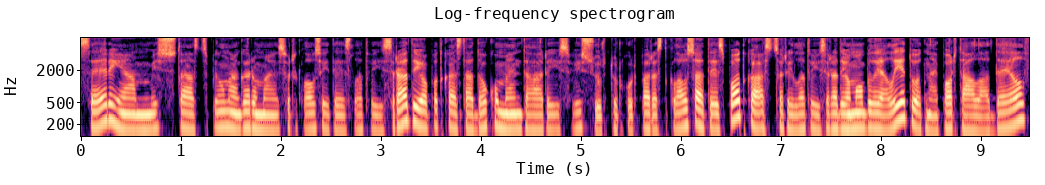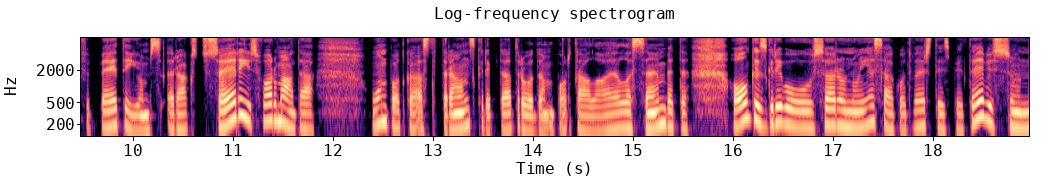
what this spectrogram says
sērijām. Visu stāstu pilnā garumā jūs varat klausīties Latvijas radio podkāstā, dokumentārijas, visur tur, kur parasti klausāties podkāsts, arī Latvijas radio mobilajā lietotnē, portālā Delfi, pētījums rakstu sērijas formātā un podkāsta transkripta atrodam portālā LSM. Bet, Olga, es gribu sarunu iesākot vērsties pie tevis un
